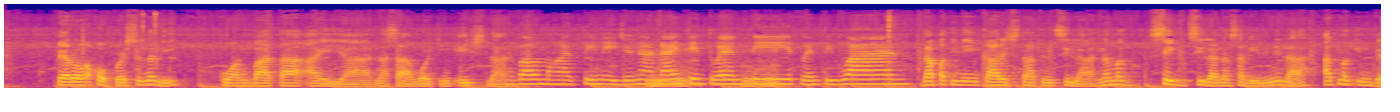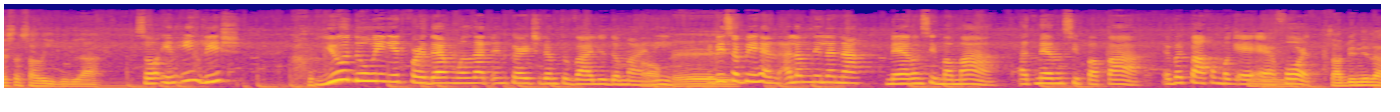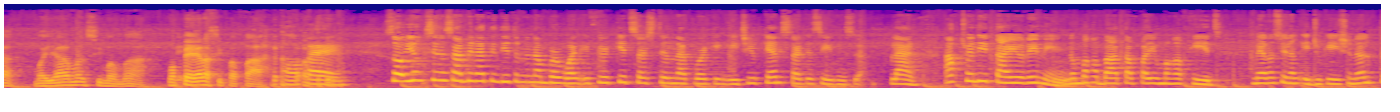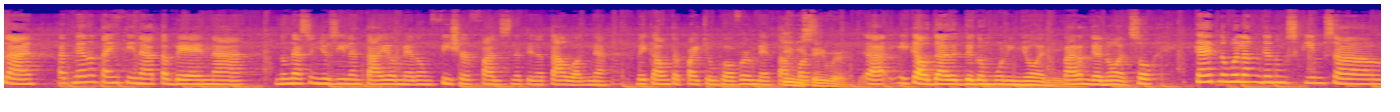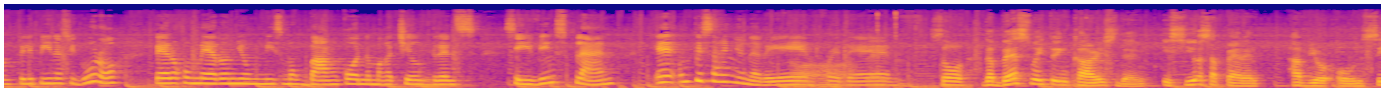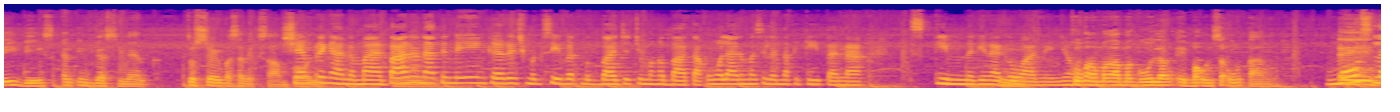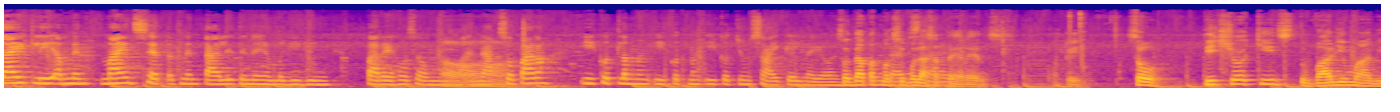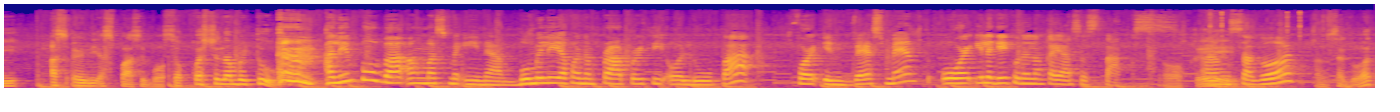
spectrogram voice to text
Pero ako personally, kung ang bata ay ah, nasa working age na, Halimbawa mga teenager na, Mhm. 19, 20, 21. dapat ini-encourage natin sila na mag-save sila ng sarili nila at mag-invest ng sarili nila. So in English, you doing it for them will not encourage them to value the money. Okay. Ibig sabihin, alam nila na meron si mama at meron si papa. Eh, ba't pa ako mag-e-effort? Sabi nila, mayaman si mama, mapera si papa. Okay. So, yung sinasabi natin dito na number one, if your kids are still not working age, you can start a savings plan. Actually, tayo rin eh. Nung mga bata pa yung mga kids, meron silang educational plan at meron tayong tinatabi na nung nasa New Zealand tayo, merong fisher funds na tinatawag na may counterpart yung government. Tapos, KiwiSaver. ah, ikaw, dadagdagan mo rin yun. Mm. Parang ganon. So, kahit na walang ganong scheme sa Pilipinas siguro, pero kung meron yung mismong bangko ng mga children's savings plan, eh, umpisahan nyo na rin Oh, for them. So, the best way to encourage them is you as a parent have your own savings and investment to serve as an example. Siyempre nga naman, paano Mm. natin may encourage mag-save at mag-budget yung mga bata kung wala naman sila nakikita na scheme na ginagawa ninyo? Mm. Kung ang mga magulang eh baon sa utang, Most eh, likely, ang men- mindset at mentality na yung magiging pareho sa mga Oo. anak. So, parang ikot lang ng ikot ng ikot yung cycle na yon. So, dapat magsimula sa lifestyle. parents. Okay. So, teach your kids to value money as early as possible. So, question number two. Alin po ba ang mas mainam? Bumili ako ng property o lupa for investment or ilagay ko na lang kaya sa stocks? Okay. Ang sagot, Ang sagot?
